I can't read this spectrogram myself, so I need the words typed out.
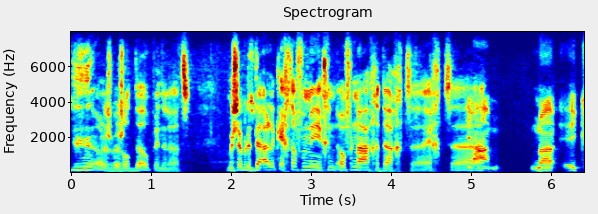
dat is best wel dope inderdaad. Maar ze hebben er duidelijk echt over, nagedacht. echt, Ja, maar ik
